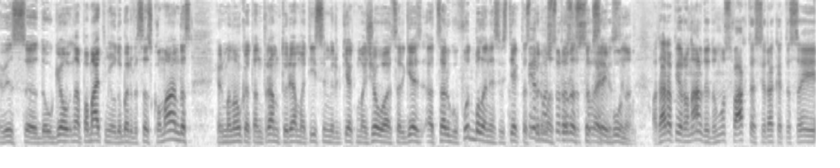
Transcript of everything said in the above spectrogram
vis daugiau, na, pamatėm jau dabar visas komandas ir manau, kad antram turė matysim ir kiek mažiau atsargės, atsargų futbolą, nes vis tiek tas pirmas, pirmas turas toksai būna. O dar apie Ronaldo įdomus faktas yra, kad jisai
